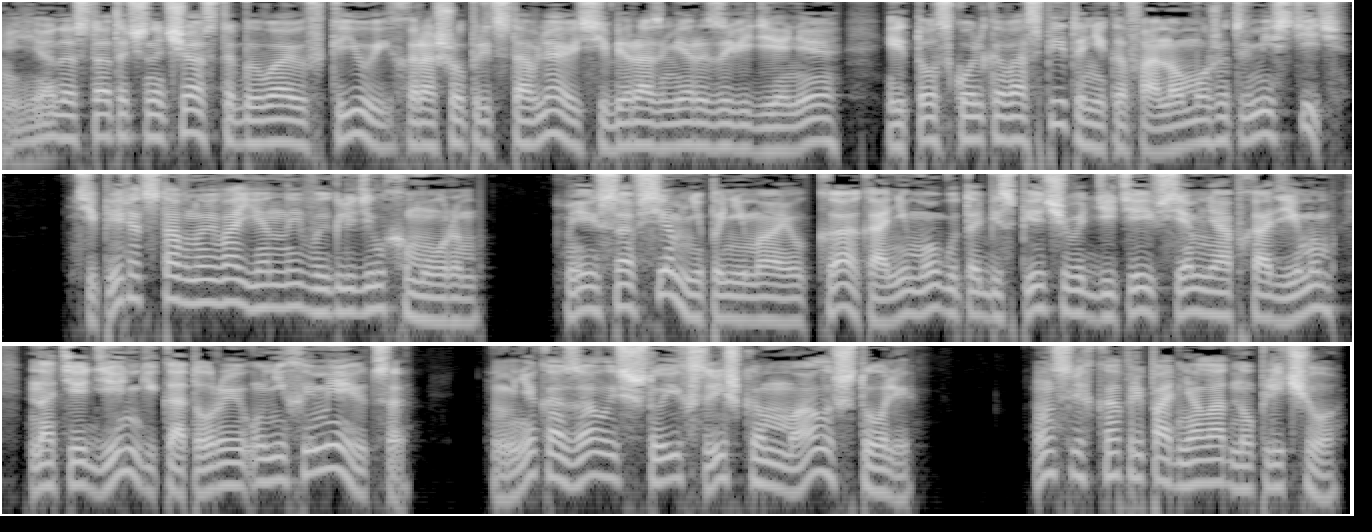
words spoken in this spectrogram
Я достаточно часто бываю в Кью и хорошо представляю себе размеры заведения и то, сколько воспитанников оно может вместить. Теперь отставной военный выглядел хмурым. И совсем не понимаю, как они могут обеспечивать детей всем необходимым на те деньги, которые у них имеются. Мне казалось, что их слишком мало, что ли. Он слегка приподнял одно плечо.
